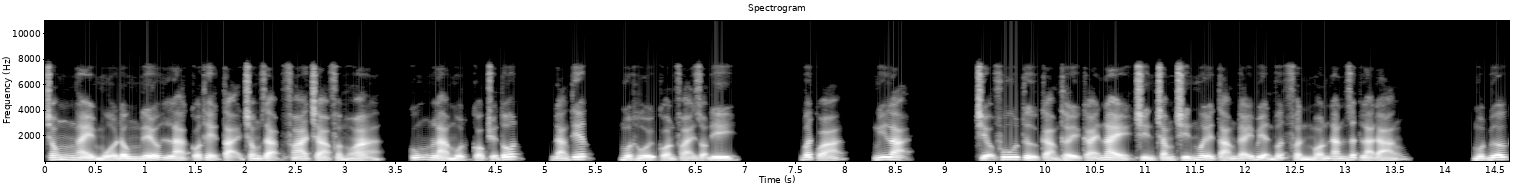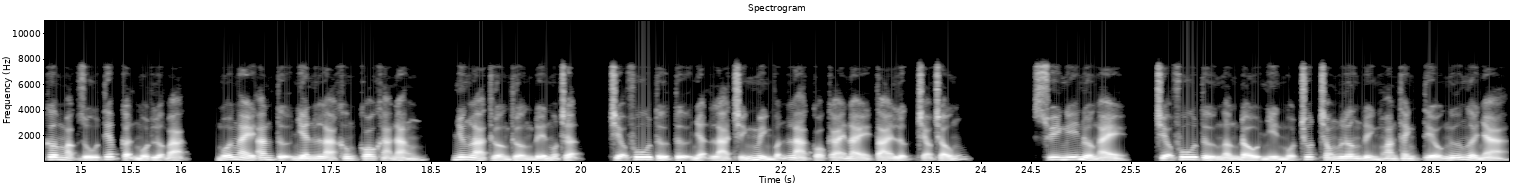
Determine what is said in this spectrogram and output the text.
trong ngày mùa đông nếu là có thể tại trong dạp pha trà phẩm hoa, cũng là một cọc chuyện tốt, đáng tiếc, một hồi còn phải dọn đi. Bất quá, nghĩ lại. Triệu phu tử cảm thấy cái này 998 đáy biển vớt phần món ăn rất là đáng. Một bữa cơm mặc dù tiếp cận một lượng bạc, mỗi ngày ăn tự nhiên là không có khả năng, nhưng là thường thường đến một trận, triệu phu tử tự nhận là chính mình vẫn là có cái này tài lực trèo trống. Suy nghĩ nửa ngày, triệu phu tử ngẩng đầu nhìn một chút trong lương đình hoan thanh tiếu ngữ người nhà,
